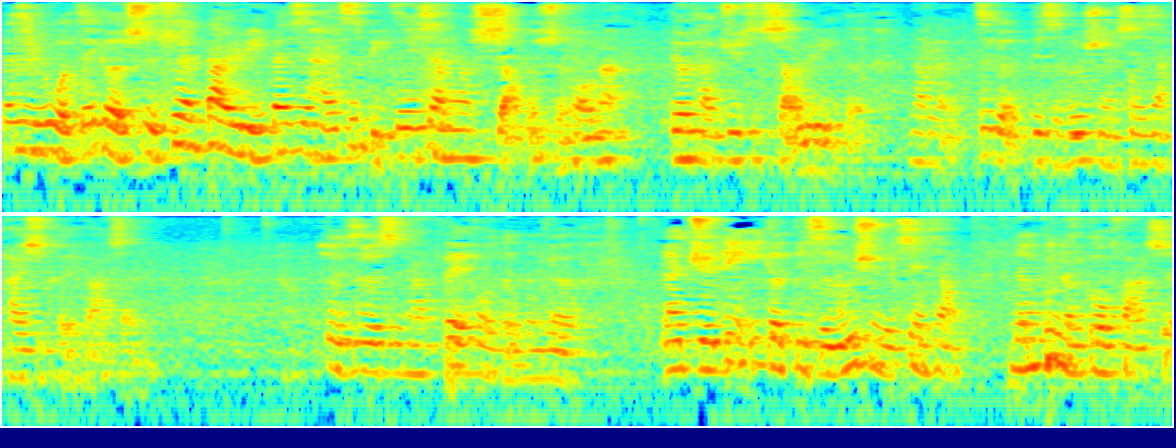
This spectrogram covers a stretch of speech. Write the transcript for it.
但是如果这个是虽然大于零，但是还是比这一项要小的时候，那 delta G 是小于零的，那么这个 dissolution 现象还是可以发生。所以这个是它背后的那个。来决定一个 dissolution 的现象能不能够发生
